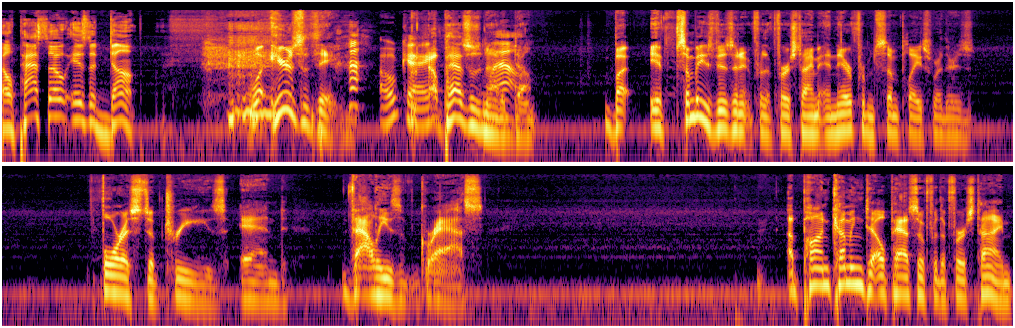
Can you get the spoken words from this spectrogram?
El Paso is a dump. Well, here's the thing. Okay. El Paso's not Wow. a dump. But if somebody's visiting it for the first time and they're from some place where there's forests of trees and valleys of grass, upon coming to El Paso for the first time,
